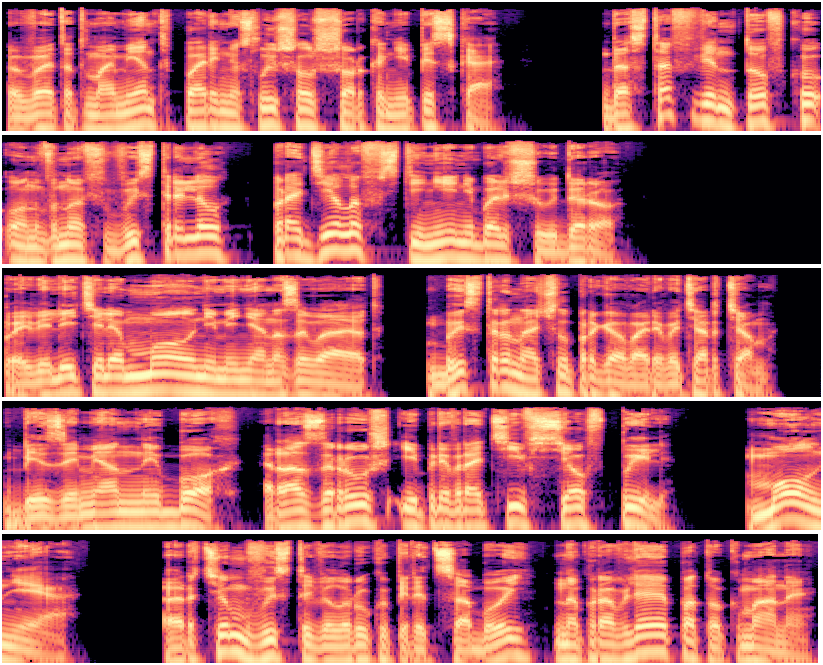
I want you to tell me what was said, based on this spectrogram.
В этот момент парень услышал шорканье песка. Достав винтовку, он вновь выстрелил, проделав в стене небольшую дыру. «Повелителем молнии меня называют», — быстро начал проговаривать Артем. «Безымянный бог, разрушь и преврати все в пыль. Молния!» Артем выставил руку перед собой, направляя поток маны.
